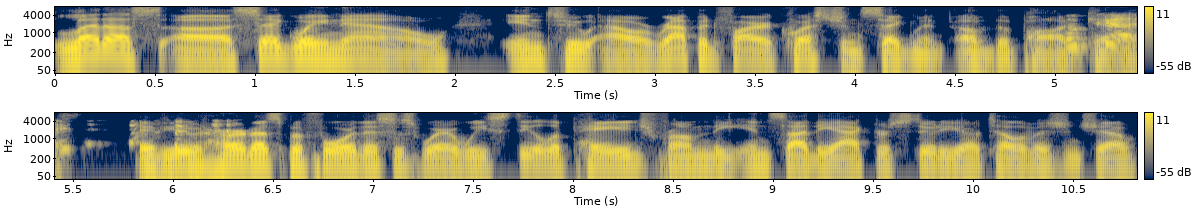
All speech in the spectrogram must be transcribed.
let us uh, segue now into our rapid fire question segment of the podcast okay if you've heard us before, this is where we steal a page from the Inside the Actor Studio television show.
